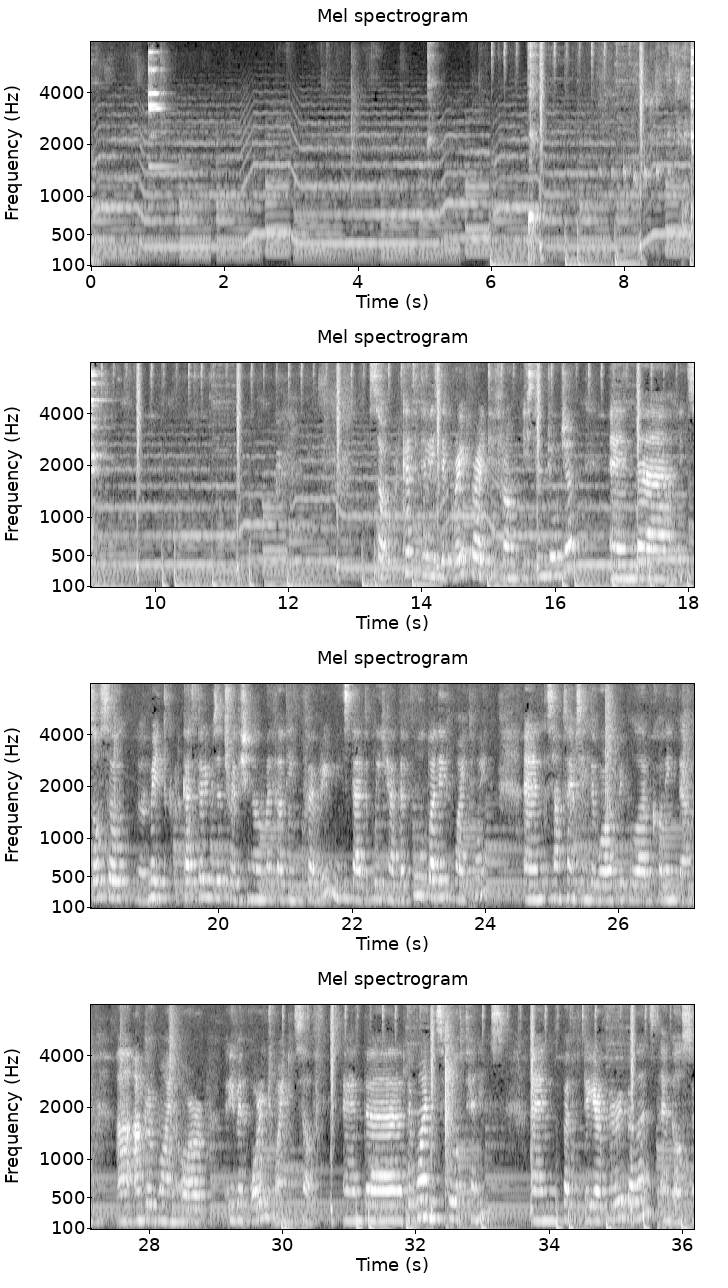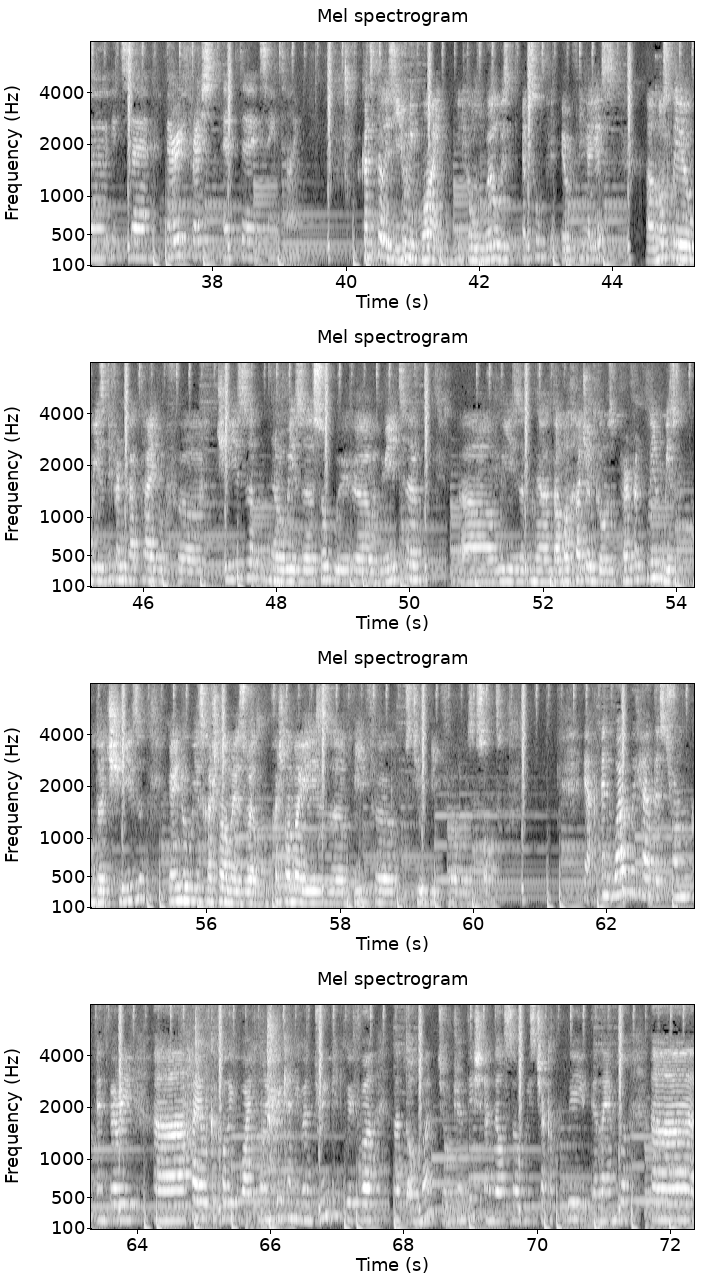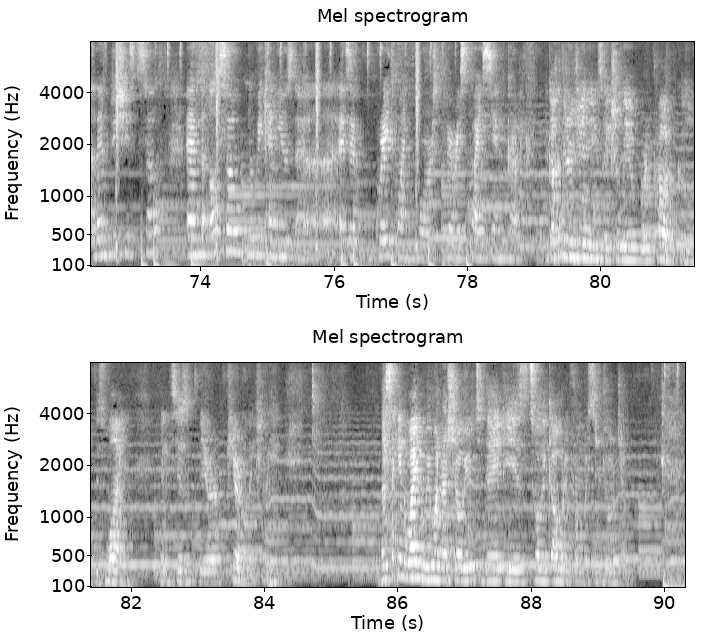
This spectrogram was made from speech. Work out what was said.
So Rkatsiteli is the grape variety from eastern Georgia and uh, it's also made Rkatsiteli with a traditional method in Qvevri, means that we have the full-bodied white wine and sometimes in the world people are calling them uh, amber wine or even orange wine itself. And uh, the wine is full of tannins and but they are very balanced and also it's uh, very fresh at the same time. Rkatsiteli is a unique wine. It goes well with absolutely everything, I guess. Uh, mostly with different type of uh, cheese, uh, with uh, soup with, uh, with meat, uh, with uh, it goes perfectly with Gouda cheese and with khashlama as well. Khashlama is beef, stewed beef with salt. Yeah, and while we have the strong and very uh, high alcoholic white wine, we can even drink it with uh, dolma, Georgian dish, and also with chakapuli, the lamb, uh, lamb dish itself. And also we can use uh, as a great wine for very spicy and garlic food. Region is actually very proud because of this wine, and this is their pure actually. The second wine we want to show you today is Tsolikouri from Western Georgia.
